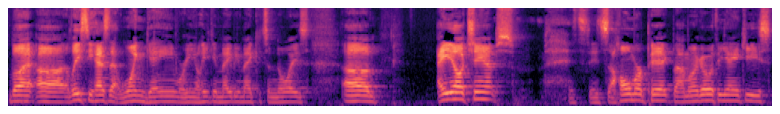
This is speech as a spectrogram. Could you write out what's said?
but uh, at least he has that one game where you know he can maybe make some noise. Um, AL champs, it's it's a homer pick, but I'm gonna go with the Yankees.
